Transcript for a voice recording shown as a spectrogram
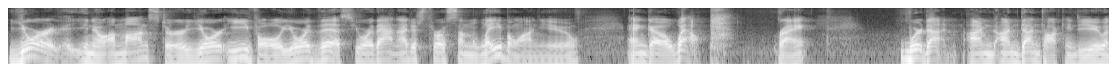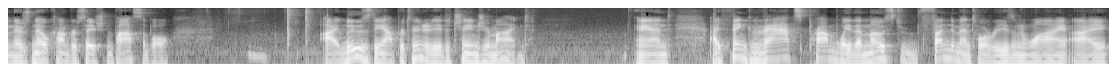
you're you know a monster. You're evil. You're this. You're that. And i just throw some label on you and go well right? We're done. I'm i'm done talking to you and there's no conversation possible. I lose the opportunity to change your mind. And I think that's probably the most fundamental reason why I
